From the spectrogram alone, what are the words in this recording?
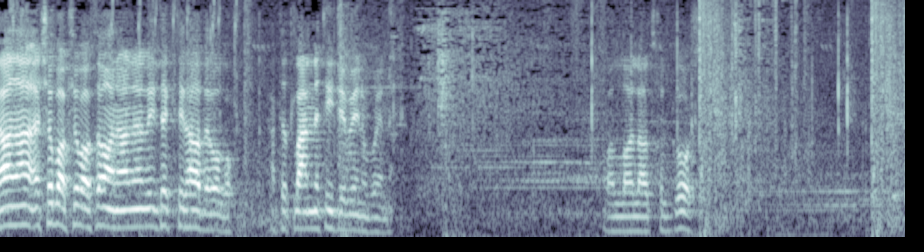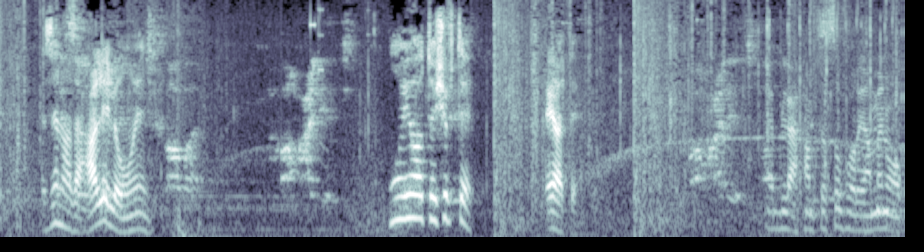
لا لا شباب شباب ثواني أنا أريد أقتل هذا وقف حتى تطلع النتيجة بيني وبينه والله لا أدخل جوست زين هذا عالي لو وين؟ مو ياته شفته؟ ياته. أبلع 5 0 يا منوب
